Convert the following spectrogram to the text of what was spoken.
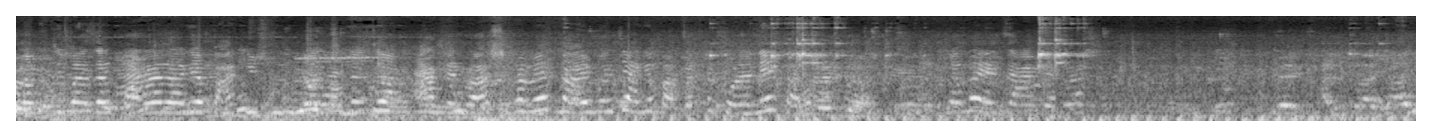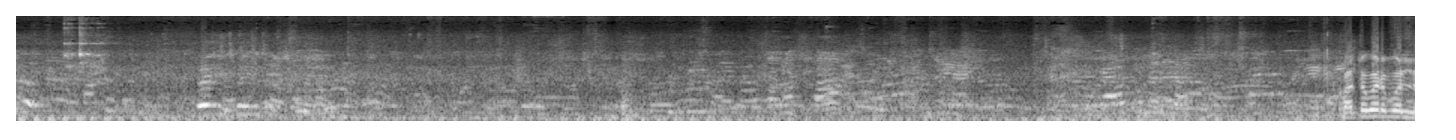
সবজি বাজার করার আগে পাখি শুরু যে আগে রস খাবে তাই বলছে আগে বাজারটা করে নেই তারপর চলো এই যে আগে। কত করে বলল?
